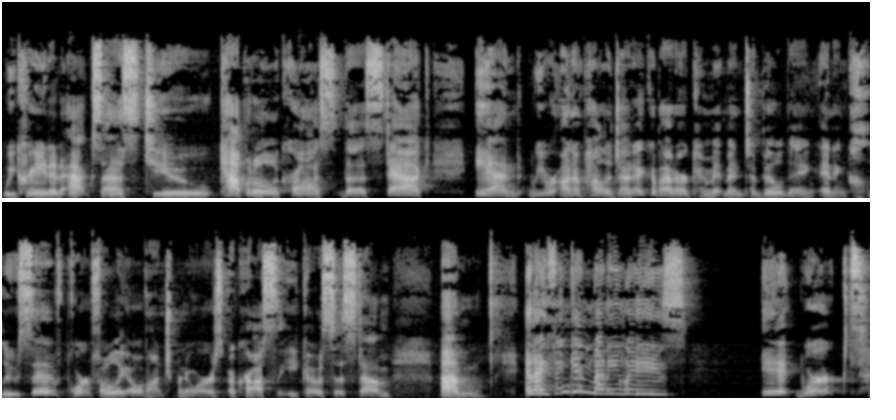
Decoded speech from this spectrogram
We created access to capital across the stack. And we were unapologetic about our commitment to building an inclusive portfolio of entrepreneurs across the ecosystem. Um, and I think in many ways, it worked.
